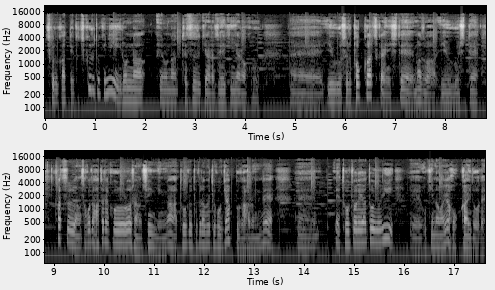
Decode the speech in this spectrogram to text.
作るかっていうと作る時にいろんないろんな手続きやら税金やらをこうえー、優遇する特区扱いにしてまずは優遇してかつあのそこで働く労働者の賃金が東京と比べてこうギャップがあるんで、えー、ね、東京で雇うより、えー、沖縄や北海道で、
